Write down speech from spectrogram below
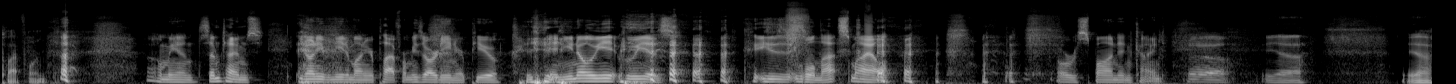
platform. Oh man, sometimes you don't even need him on your platform. He's already in your pew, and you know he, who he is. He's, he will not smile or respond in kind. yeah. Yeah,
